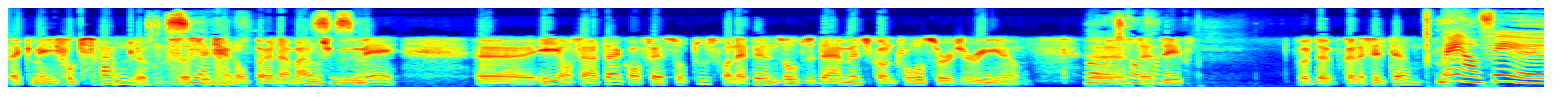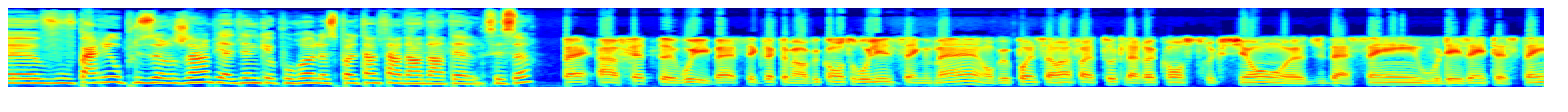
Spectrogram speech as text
Fait que, mais il faut qu'il se rende, là. Ça, c'est un autre paire de manches. Mais et on s'entend qu'on fait surtout ce qu'on appelle nous autres du damage control surgery. Là. C'est-à-dire vous connaissez le terme? Ben, en fait, euh, vous parez au plus urgent, puis advienne que pourra, c'est pas le temps de faire dans dentelle, c'est ça? Ben, en fait, euh, oui, ben, c'est exactement. On veut contrôler le saignement. On veut pas nécessairement faire toute la reconstruction euh, du bassin ou des intestins.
